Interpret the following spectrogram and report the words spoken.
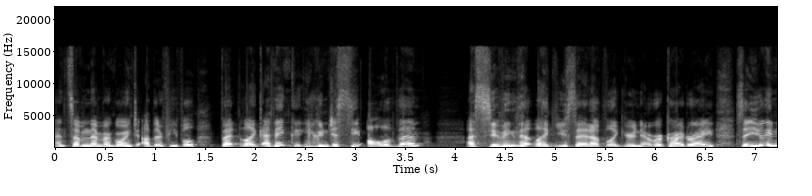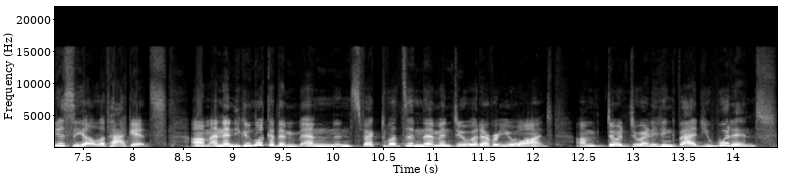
and some of them are going to other people. But like I think you can just see all of them. assuming that like you set up like your network card right. So you can just see all the packets, um, and then you can look at them and inspect what's in them and do whatever you want. Um, don't do anything bad. You wouldn't.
